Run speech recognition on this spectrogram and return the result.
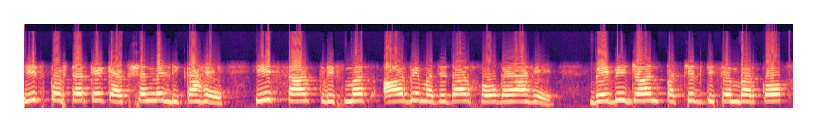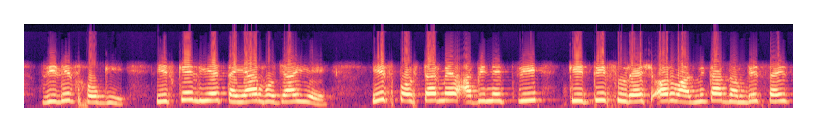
इस पोस्टर के कैप्शन में लिखा है, इस साल क्रिसमस और भी मज़ेदार हो गया है। बेबी जॉन 25 दिसंबर को रिलीज़ होगी। इसके लिए तैयार हो जाइए। इस पोस्टर में अभिनेत्री कीर्ति सुरेश और वाल्मीका गंभीर सहित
